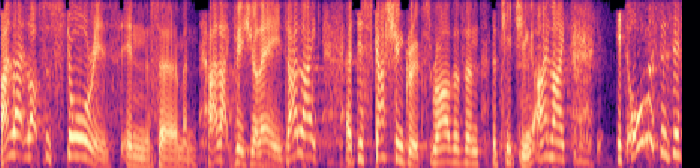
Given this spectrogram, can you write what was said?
I like lots of stories in the sermon. I like visual aids. I like uh, discussion groups rather than the teaching. I like, it's almost as if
